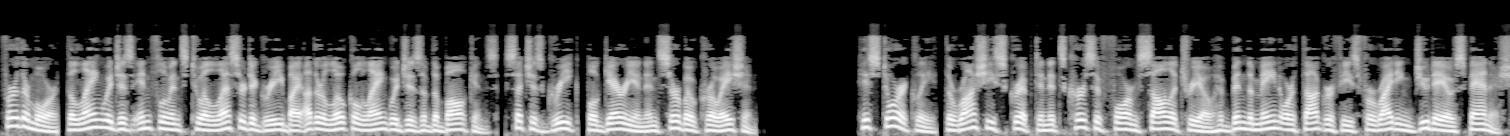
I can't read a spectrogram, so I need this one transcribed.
Furthermore, the language is influenced to a lesser degree by other local languages of the Balkans, such as Greek, Bulgarian and Serbo-Croatian. Historically, the Rashi script and its cursive form Solitreo have been the main orthographies for writing Judeo-Spanish.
